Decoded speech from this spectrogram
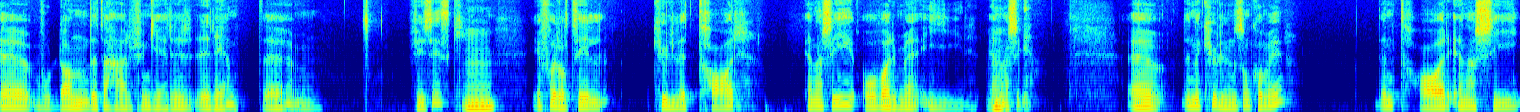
eh, hvordan dette her fungerer rent eh, fysisk, Mm. i forhold til kulde tar energi, og varme gir energi. Eh, denne kulden som kommer, den tar energi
